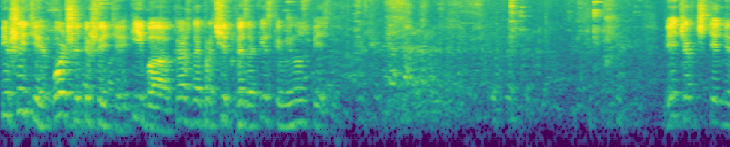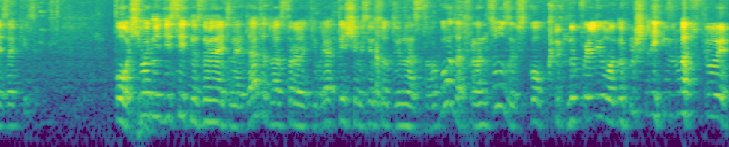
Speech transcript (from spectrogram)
Пишите, больше пишите, ибо каждая прочитанная записка минус песня. Вечер чтения записок. О, сегодня действительно знаменательная дата, 22 октября 1812 года. Французы в скобках Наполеона ушли из Москвы.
